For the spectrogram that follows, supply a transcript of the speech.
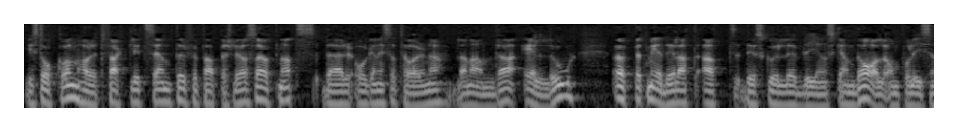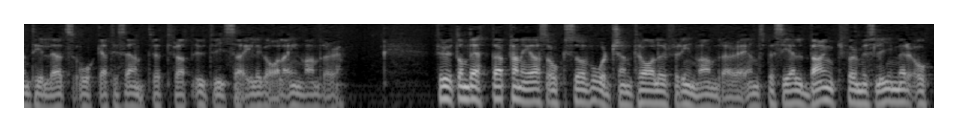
I Stockholm har ett fackligt center för papperslösa öppnats där organisatörerna, bland andra LO, öppet meddelat att det skulle bli en skandal om polisen tilläts åka till centret för att utvisa illegala invandrare. Förutom detta planeras också vårdcentraler för invandrare, en speciell bank för muslimer och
